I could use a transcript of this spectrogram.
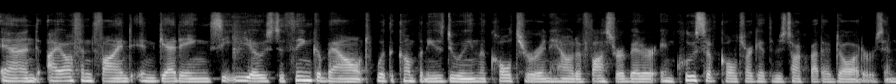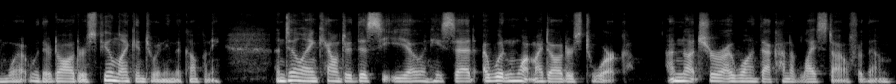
And I often find in getting CEOs to think about what the company is doing, the culture, and how to foster a better inclusive culture, I get them to talk about their daughters and what, what their daughters feel like in joining the company. Until I encountered this CEO and he said, I wouldn't want my daughters to work. I'm not sure I want that kind of lifestyle for them.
